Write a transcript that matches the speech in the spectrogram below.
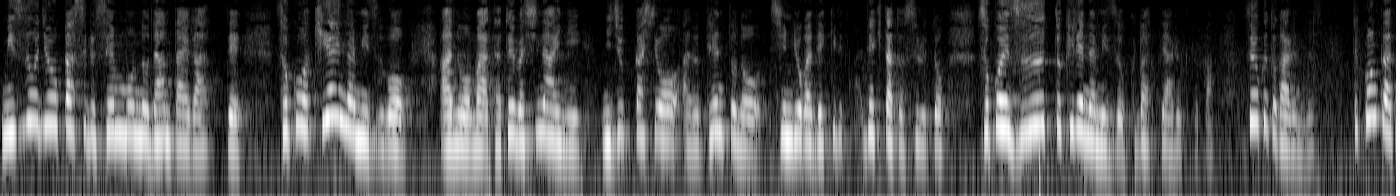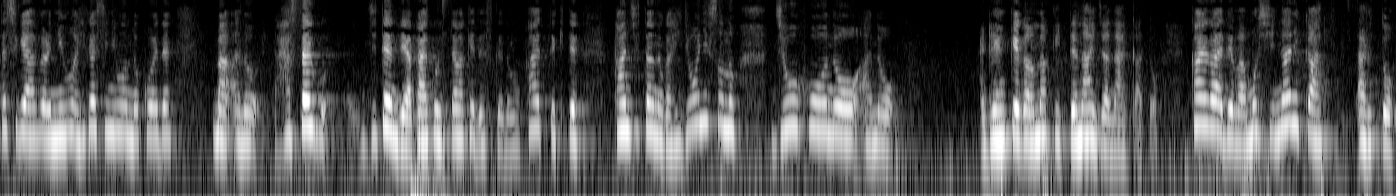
水を浄化する専門の団体があってそこはきれいな水をあの、まあ、例えば市内に20箇所あのテントの診療ができできたとするとそこへずっときれいな水を配って歩くとかそういうことがあるんです。で今回私が日本東日本の声で、まあ、あの発災時点では外国に行ったわけですけれども帰ってきて感じたのが非常にその情報のあの連携がうまくいってないんじゃないかと。海外ではもし何かあると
